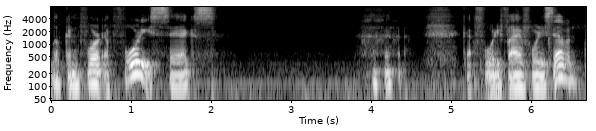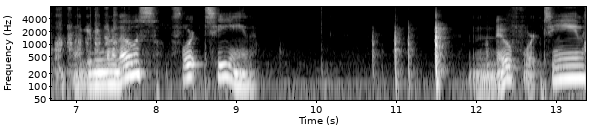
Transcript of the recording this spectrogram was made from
Looking for a 46. Got 45, 47. Wanna give me one of those? 14. No 14.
